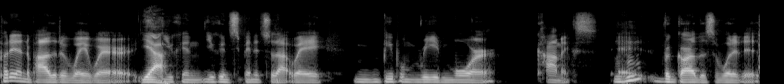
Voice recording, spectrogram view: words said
put it in a positive way where Yeah. you can you can spin it so that way people read more comics eh, Mhm. regardless of what it is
